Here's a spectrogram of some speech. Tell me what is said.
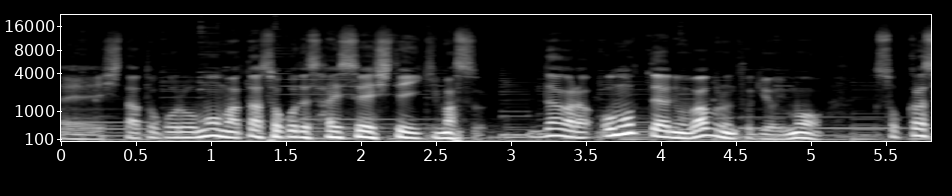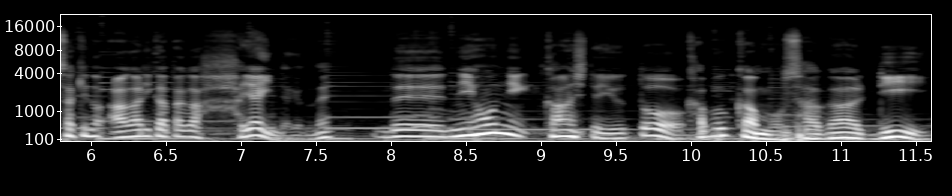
えー、したところもまたそこで再生していきます。だから思ったよりもバブルの時よりもそこから先の上がり方が早いんだけどね。で日本に関して言うと株価も下がり、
